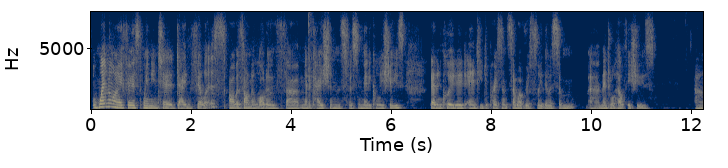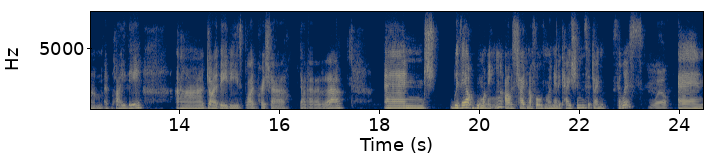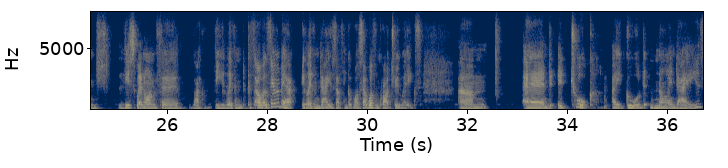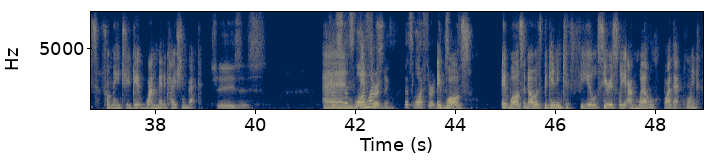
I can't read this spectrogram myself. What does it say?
when I first went into Dame Phyllis, I was on a lot of uh, medications for some medical issues that included antidepressants. So obviously there was some uh, mental health issues um, at play there, uh, diabetes, blood pressure, da da da da da. And without warning, I was taken off all of my medications at Dame Phyllis. Wow. And this went on for like the 11, because I was there about 11 days, I think it was. So it wasn't quite two weeks. Um, and it took a good nine days for me to get one medication back. Jesus. And that's, that's life threatening. That's life threatening. It stuff. was. It was. And I was beginning to feel seriously unwell by that point.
